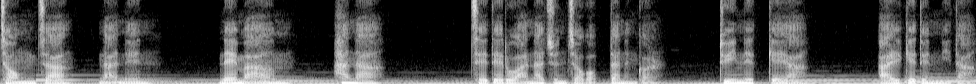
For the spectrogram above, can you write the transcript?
정작 나는 내 마음 하나 제대로 안아준 적 없다는 걸 뒤늦게야 알게 됩니다.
